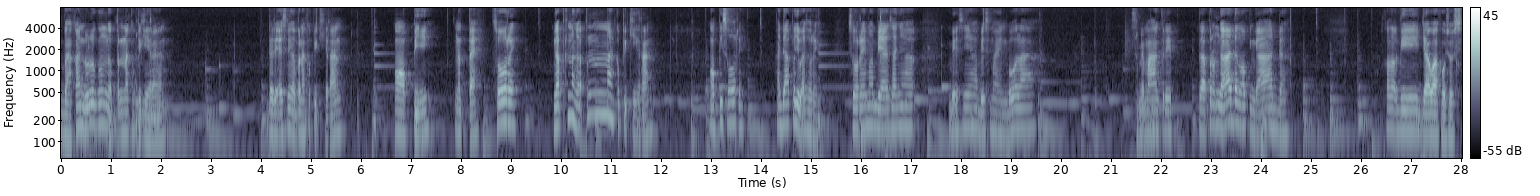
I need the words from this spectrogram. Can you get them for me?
bahkan dulu gue nggak pernah kepikiran. Dari SD nggak pernah kepikiran ngopi ngeteh sore. Nggak pernah nggak pernah kepikiran ngopi sore. Ada apa coba sore? Sore mah biasanya biasanya habis main bola sampai maghrib. Nggak pernah nggak ada ngopi nggak ada kalau di Jawa khusus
